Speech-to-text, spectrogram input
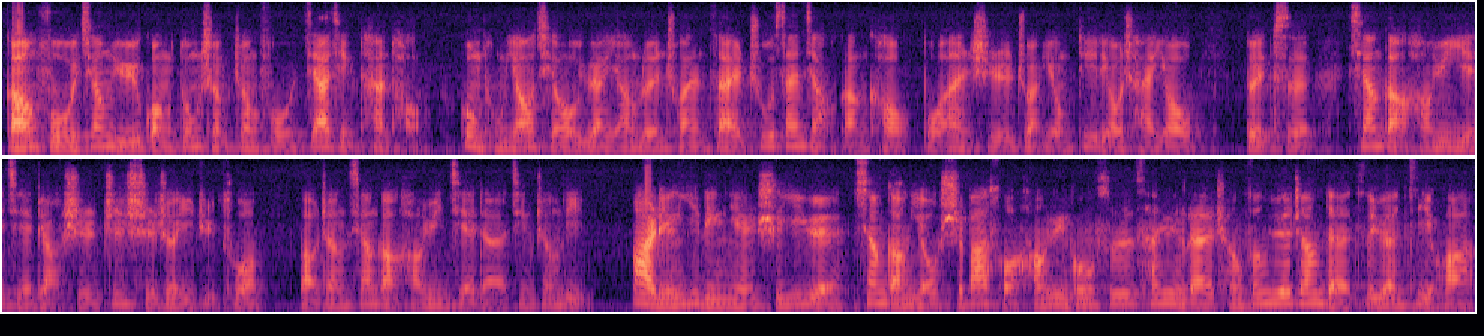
港府将与广东省政府加紧探讨，共同要求远洋轮船在珠三角港口泊岸时转用低硫柴油。对此，香港航运业界表示支持这一举措，保证香港航运界的竞争力。二零一零年十一月，香港有十八所航运公司参与了乘风约章的自愿计划，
